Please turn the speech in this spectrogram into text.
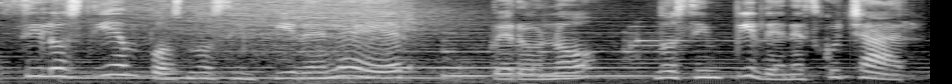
Si los tiempos nos impiden leer, pero no nos impiden escuchar.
